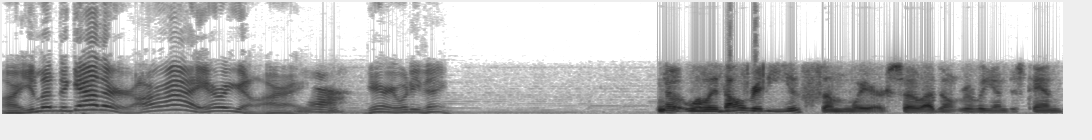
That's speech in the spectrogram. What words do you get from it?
All right, you live together. All right, here we go. All right, Yeah. Gary, what do you think? No, well, it already is somewhere, so I don't really understand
